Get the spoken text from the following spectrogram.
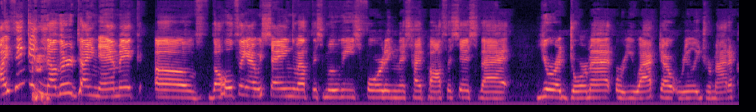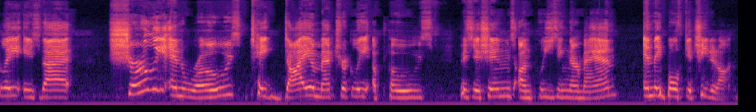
I think another dynamic of the whole thing I was saying about this movie's forwarding this hypothesis that you're a doormat or you act out really dramatically is that Shirley and Rose take diametrically opposed positions on pleasing their man, and they both get cheated on.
